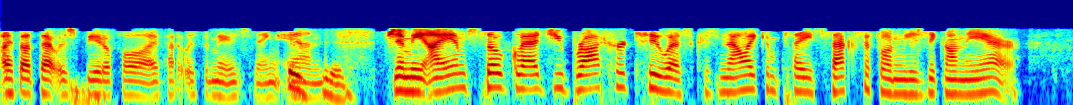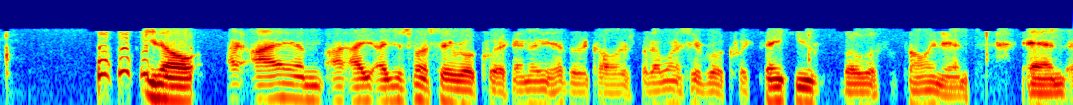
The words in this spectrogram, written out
I thought that was beautiful. I thought it was amazing. Thank and you. Jimmy, I am so glad you brought her to us because now I can play saxophone music on the air. you know, I, I am. I, I just want to say real quick. I know you have other callers, but I want to say real quick. Thank you, Lola, for calling in. And uh,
